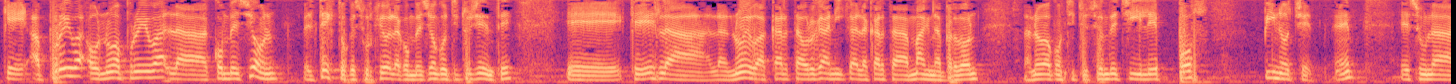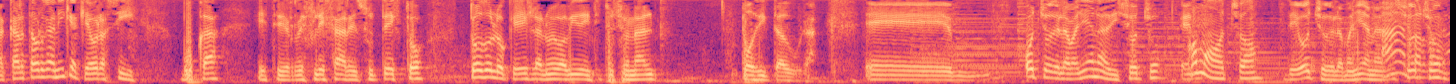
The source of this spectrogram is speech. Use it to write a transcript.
que aprueba o no aprueba la convención, el texto que surgió de la convención constituyente, eh, que es la, la, nueva carta orgánica, la carta magna, perdón, la nueva constitución de Chile post Pinochet. ¿eh? Es una carta orgánica que ahora sí busca este, reflejar en su texto todo lo que es la nueva vida institucional post dictadura. Eh, 8 de la mañana a 18. En, ¿Cómo 8? De 8 de la mañana a 18, ah,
